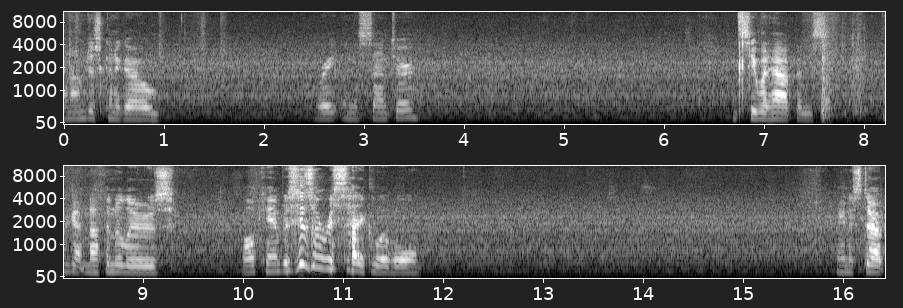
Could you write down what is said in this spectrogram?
And I'm just going to go right in the center and see what happens. We got nothing to lose. All canvases are recyclable. I'm going to stop,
